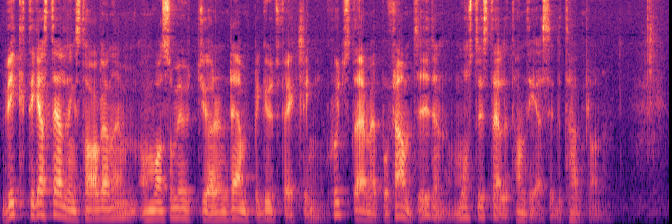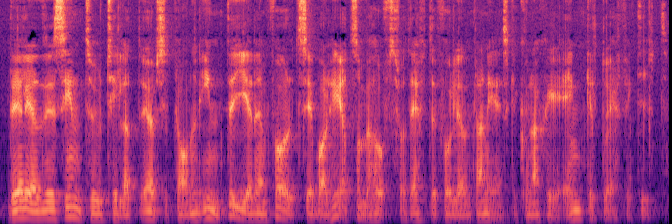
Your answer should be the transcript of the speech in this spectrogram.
Viktiga ställningstaganden om vad som utgör en lämplig utveckling skjuts därmed på framtiden och måste istället hanteras i detaljplanen. Det leder i sin tur till att översiktsplanen inte ger den förutsebarhet som behövs för att efterföljande planering ska kunna ske enkelt och effektivt.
